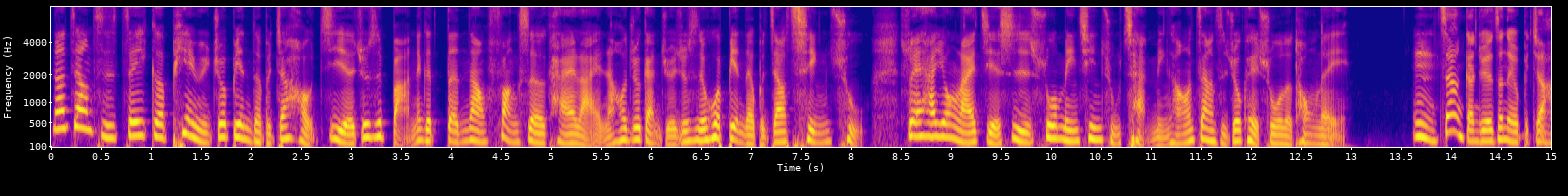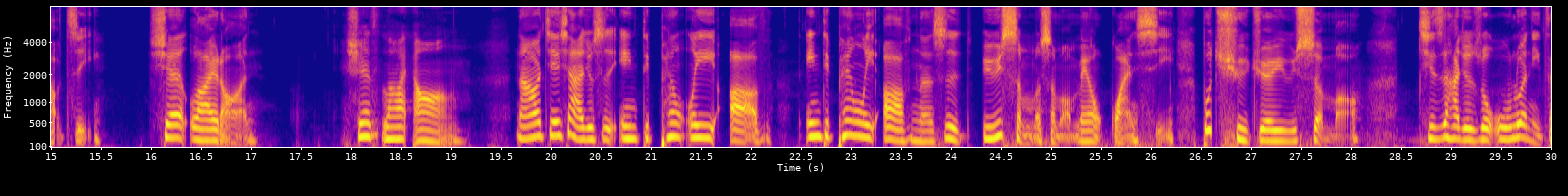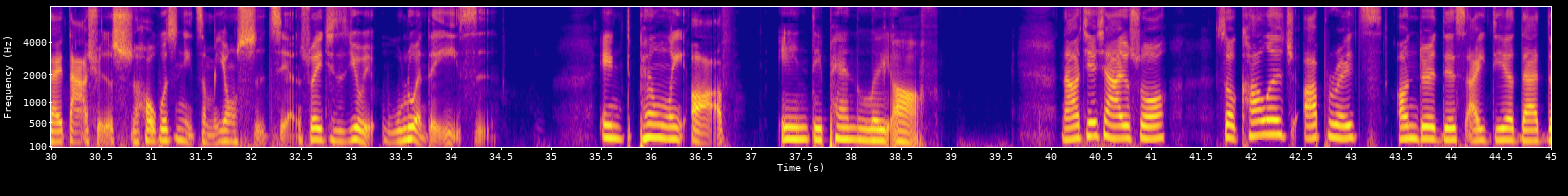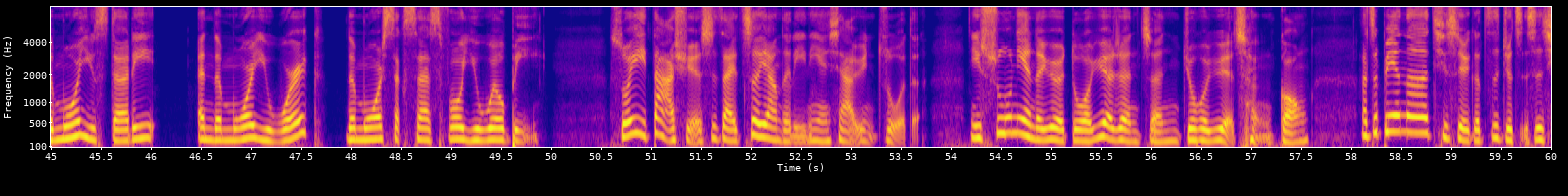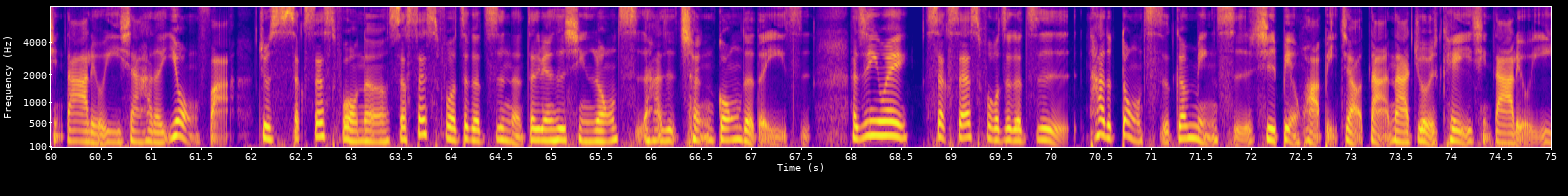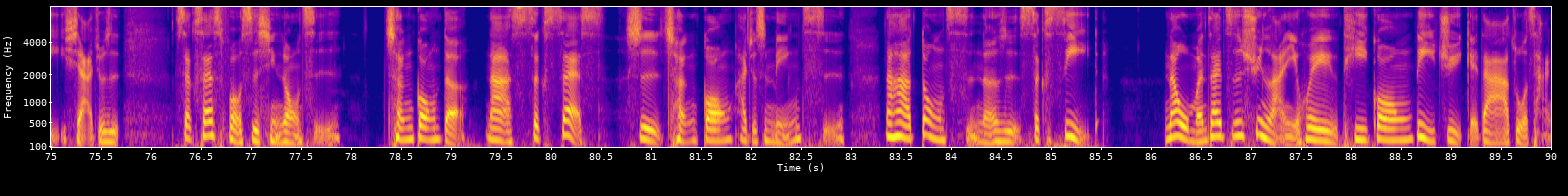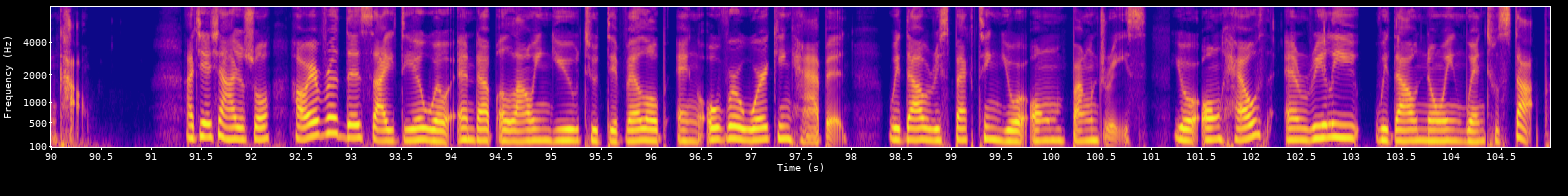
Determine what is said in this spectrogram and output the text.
那这样子，这一个片语就变得比较好记了，就是把那个灯让放射开来，然后就感觉就是会变得比较清楚，所以它用来解释、说明清楚、阐明，好像这样子就可以说得通嘞。嗯，这样感觉真的有比较好记。Shed light on，shed light on，然后接下来就是 independently of，independently of 呢是与什么什么没有关系，不取决于什么。其实它就是说，无论你在大学的时候，或是你怎么用时间，所以其实又有无论的意思。Independently of，independently of，然后接下来就说 ，So college operates under this idea that the more you study and the more you work, the more successful you will be。所以大学是在这样的理念下运作的。你书念的越多，越认真，你就会越成功。 那这边呢，其实有一个字，就只是请大家留意一下它的用法，就是 successful 呢，successful 这个字呢，在这边是形容词，它是成功的的意思。可是因为 successful 这个字，它的动词跟名词其实变化比较大，那就可以请大家留意一下，就是 successful 是形容词，成功的。那 success 是成功，它就是名词。那它的动词呢是 succeed。那我们在资讯栏也会提供例句给大家做参考。那接下来就说，However, this idea will end up allowing you to develop an overworking habit without respecting your own boundaries, your own health, and really without knowing when to stop.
